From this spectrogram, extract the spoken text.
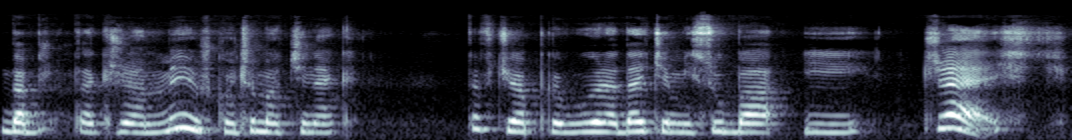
Dobrze, także my już kończymy odcinek. Stawcie łapkę w górę, dajcie mi suba i cześć!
